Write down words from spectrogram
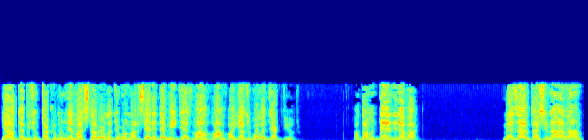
Yahut da bizim takımın ne maçları olacak onları seyredemeyeceğiz. Vah vah vah yazık olacak diyor. Adamın derdine bak. Mezar taşına adam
